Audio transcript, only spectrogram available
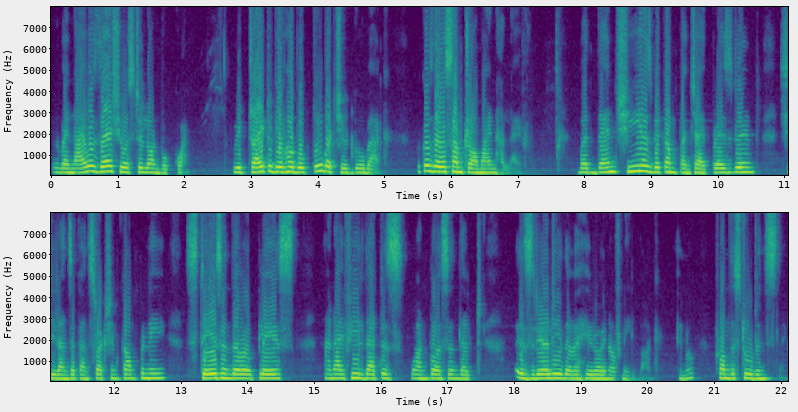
When I was there, she was still on book one. We tried to give her book two, but she would go back because there was some trauma in her life. But then she has become panchayat president. She runs a construction company, stays in the place, and I feel that is one person that is really the heroine of Neel Bagh, you know, from the students thing.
